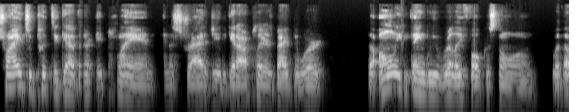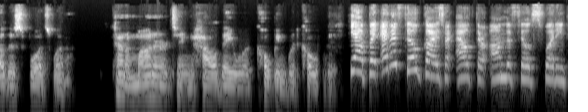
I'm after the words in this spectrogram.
trying to put together a plan and a strategy to get our players back to work. The only thing we really focused on with other sports was kind of monitoring how they were coping with COVID. Yeah, but NFL guys are out there on the field sweating,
